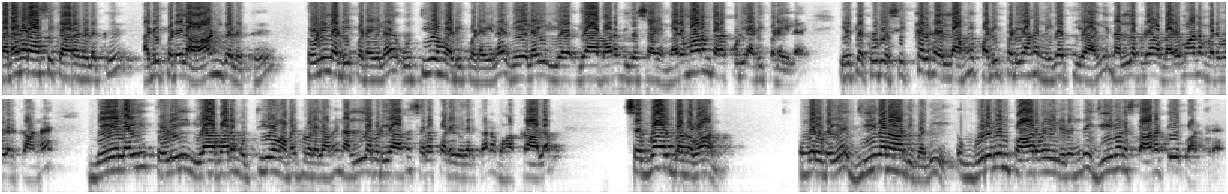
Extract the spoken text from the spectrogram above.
கடகராசிக்காரர்களுக்கு அடிப்படையில ஆண்களுக்கு தொழில் அடிப்படையில உத்தியோக அடிப்படையில வேலை வியாபாரம் விவசாயம் வருமானம் தரக்கூடிய அடிப்படையில இருக்கக்கூடிய சிக்கல்கள் எல்லாமே படிப்படியாக நிவர்த்தியாகி நல்லபடியாக வருமானம் வருவதற்கான வேலை தொழில் வியாபாரம் உத்தியோக அமைப்புகள் எல்லாமே நல்லபடியாக சிறப்படைவதற்கான காலம் செவ்வாய் பகவான். உங்களுடைய ஜீவனாதிபதி குருவின் பார்வையில் இருந்து ஜீவன ஸ்தானத்தையே பார்க்கிறார்.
